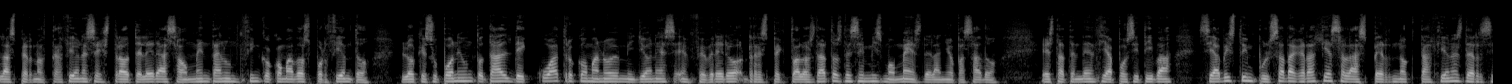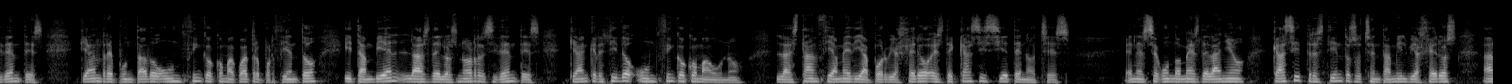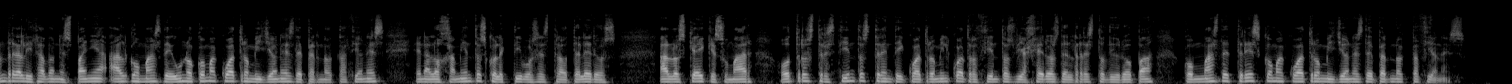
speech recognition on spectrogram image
Las pernoctaciones extrahoteleras aumentan un 5,2%, lo que supone un total de 4,9 millones en febrero respecto a los datos de ese mismo mes del año pasado. Esta tendencia positiva se ha visto impulsada gracias a las pernoctaciones de residentes, que han repuntado un 5,4%, y también las de los no residentes, que han crecido un 5,1%. La estancia media por viajero es de casi siete noches. En el segundo mes del año, casi 380.000 viajeros han realizado en España algo más de 1,4 millones de pernoctaciones en alojamientos colectivos extrahoteleros, a los que hay que sumar otros 334.400 viajeros del resto de Europa con más de 3,4 millones de pernoctaciones.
